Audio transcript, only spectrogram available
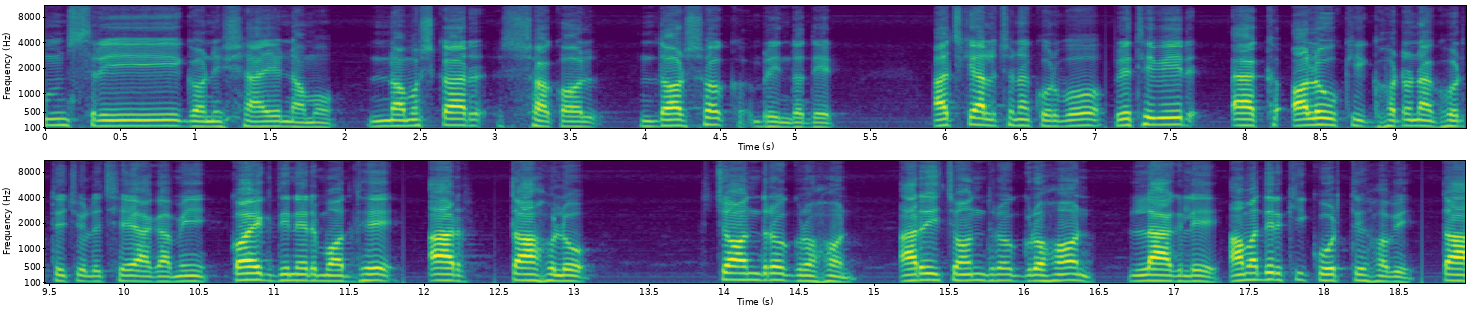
ওম শ্রী গণেশায় নম। নমস্কার সকল দর্শক বৃন্দদের। আজকে আলোচনা করব পৃথিবীর এক অলৌকিক ঘটনা ঘটতে চলেছে আগামী কয়েকদিনের মধ্যে, আর তা হলো চন্দ্রগ্রহণ। আর এই চন্দ্রগ্রহণ লাগলে আমাদের কি করতে হবে তা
